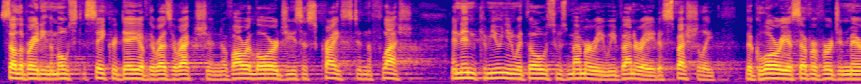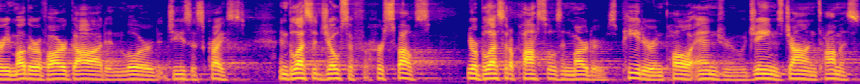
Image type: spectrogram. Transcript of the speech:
Celebrating the most sacred day of the resurrection of our Lord Jesus Christ in the flesh, and in communion with those whose memory we venerate, especially the glorious ever Virgin Mary, Mother of our God and Lord Jesus Christ, and blessed Joseph, her spouse, your blessed apostles and martyrs, Peter and Paul, Andrew, James, John, Thomas,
